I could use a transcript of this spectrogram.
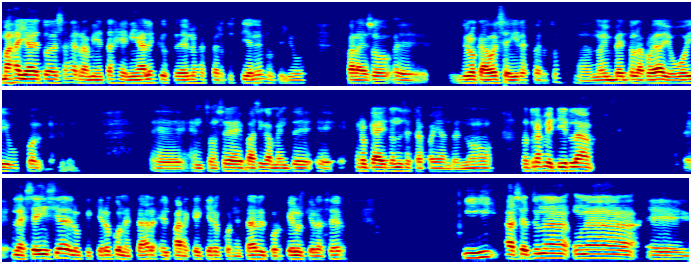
más allá de todas esas herramientas geniales que ustedes los expertos tienen, porque yo para eso eh, yo lo que hago es seguir expertos, no, invento la rueda, yo voy y busco. Eh, entonces, básicamente, eh, creo que ahí es donde se está fallando, no, no transmitir la, la esencia de lo que quiero conectar, el para qué quiero conectar, el por qué lo quiero hacer, y hacerte una, una eh,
